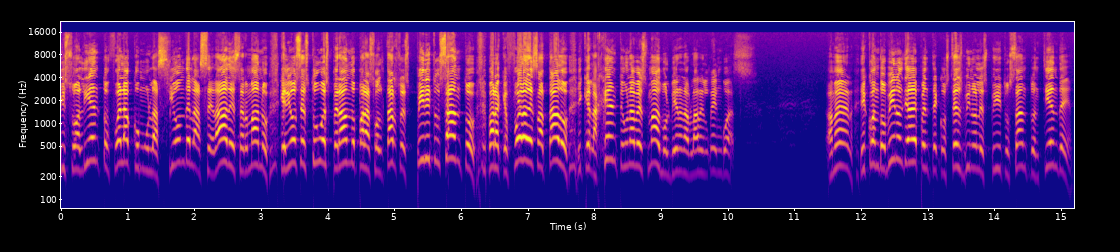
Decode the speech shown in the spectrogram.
y su aliento fue la acumulación de las edades, hermano, que Dios estuvo esperando para soltar su Espíritu Santo, para que fuera desatado y que la gente una vez más volvieran a hablar en lenguas. Amén. Y cuando vino el día de Pentecostés, vino el Espíritu Santo, ¿entiende?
